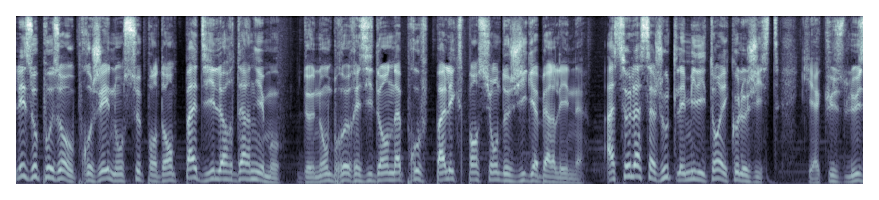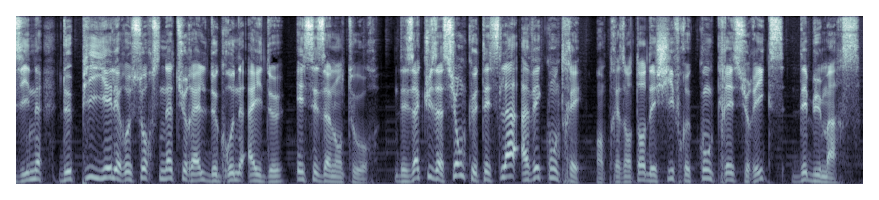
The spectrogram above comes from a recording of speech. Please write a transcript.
les opposants au projet n'ont cependant pas dit leur dernier mot. De nombreux résidents n'approuvent pas l'expansion de Giga Berlin. À cela s'ajoutent les militants écologistes, qui accusent l'usine de piller les ressources naturelles de Grünheide et ses alentours. Des accusations que Tesla avait contrées, en présentant des chiffres concrets sur X début mars.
